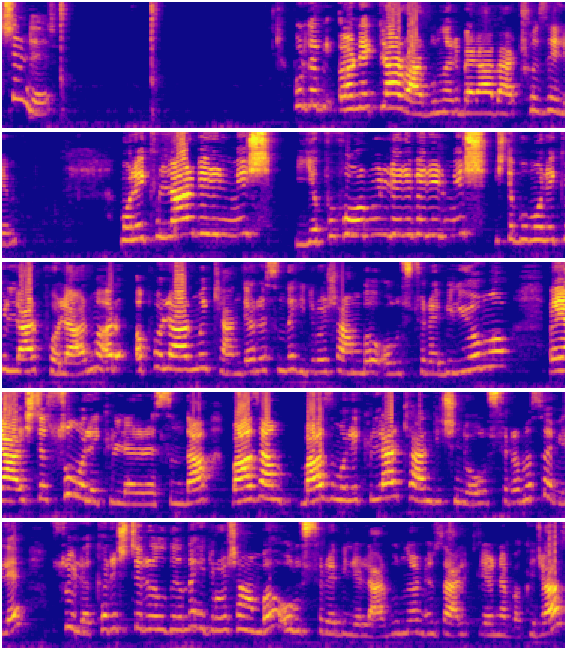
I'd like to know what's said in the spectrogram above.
Şimdi burada bir örnekler var. Bunları beraber çözelim. Moleküller verilmiş, yapı formülleri verilmiş. İşte bu moleküller polar mı, apolar mı, kendi arasında hidrojen bağı oluşturabiliyor mu? Veya işte su moleküller arasında bazen bazı moleküller kendi içinde oluşturamasa bile suyla karıştırıldığında hidrojen bağı oluşturabilirler. Bunların özelliklerine bakacağız.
